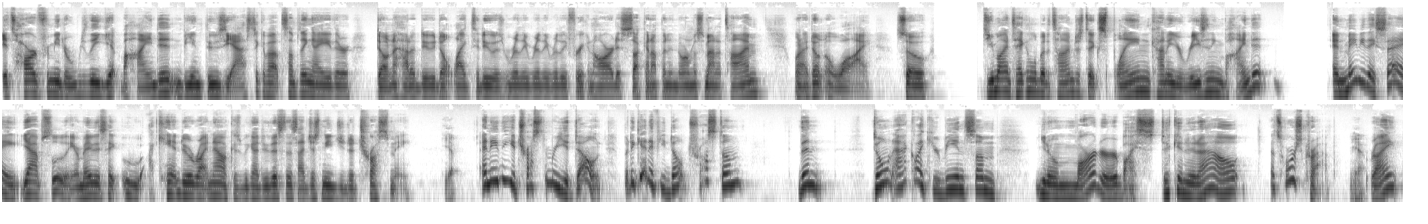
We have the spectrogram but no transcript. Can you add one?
it's hard for me to really get behind it and be enthusiastic about something I either don't know how to do, don't like to do, is really, really, really freaking hard, is sucking up an enormous amount of time when I don't know why. So, do you mind taking a little bit of time just to explain kind of your reasoning behind it? And maybe they say, yeah, absolutely. Or maybe they say, ooh, I can't do it right now because we got to do this and this. I just need you to trust me. Yep. And either you trust them or you don't. But again, if you don't trust them, then don't act like you're being some, you know, martyr by sticking it out. That's horse crap. Yeah. Right?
